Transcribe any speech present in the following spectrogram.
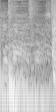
Chicken Nuggets.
